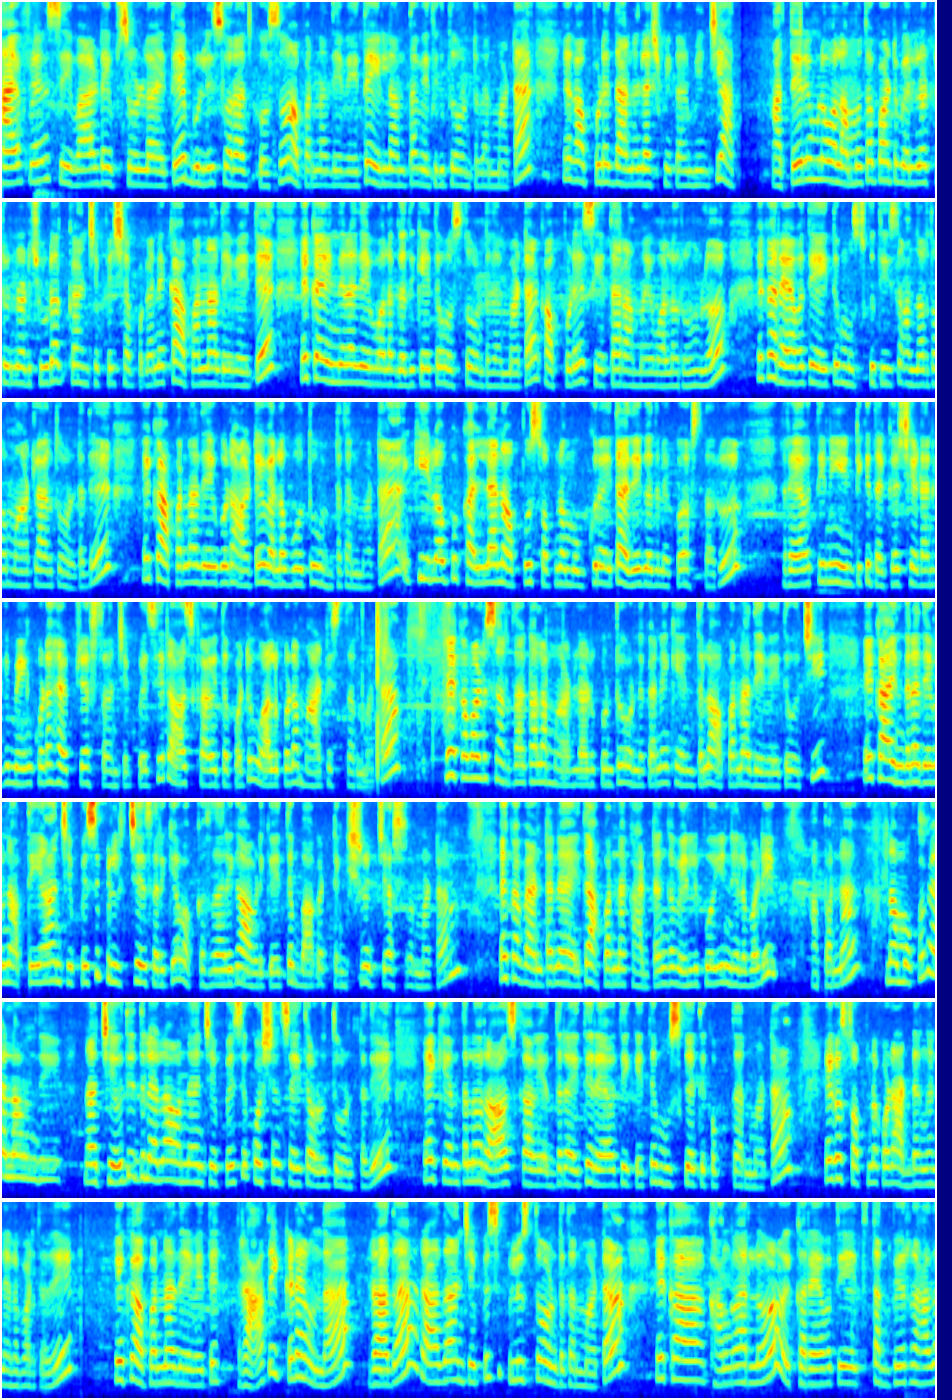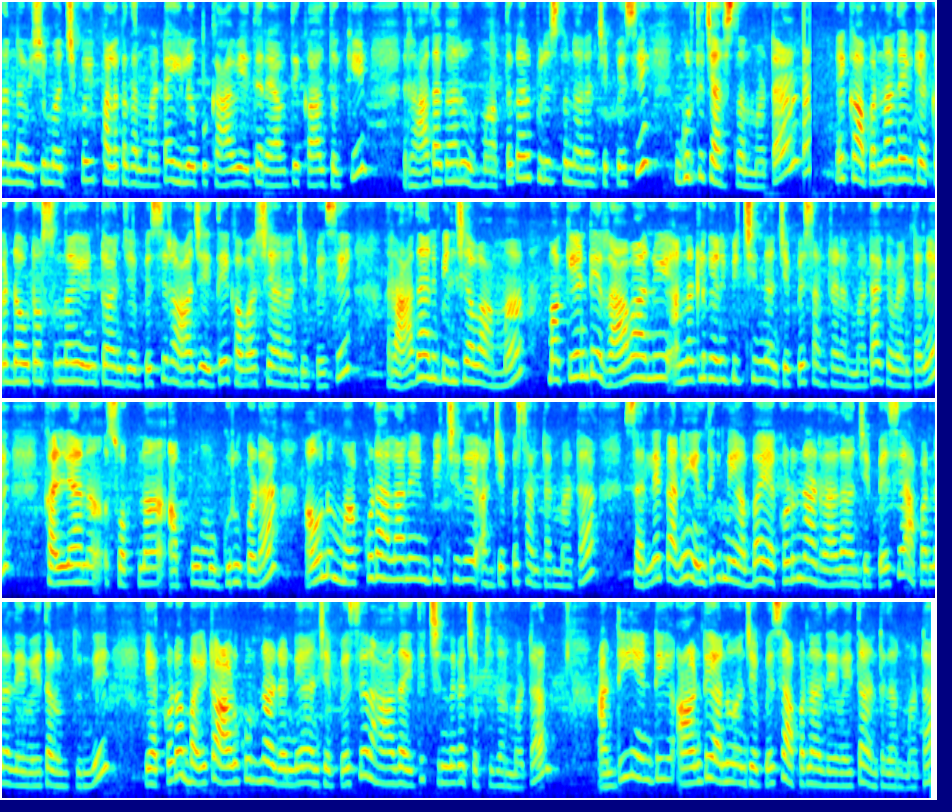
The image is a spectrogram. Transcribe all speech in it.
Hi friends ఇవాళ ఎపిసోడ్లో అయితే బుల్లి స్వరాజ్ కోసం అపర్ణాదేవి అయితే ఇల్లు అంతా వెతుకుతూ ఉంటుంది అనమాట ఇక అప్పుడే ధాన్యలక్ష్మి కనిపించి "అత్- అత్తేరింలో వాళ్ళ అమ్మతో పాటు వెళ్ళినట్టున్నాడు చూడక్క అని చెప్పేసి చెప్పగానే ఇక అపర్ణాదేవి అయితే ఇక ఇందిరాదేవి వాళ్ళ గదికి అయితే వస్తూ ఉంటుంది అనమాట అప్పుడే సీతారామయ్య వాళ్ళ రూమ్లో ఇక రేవతి అయితే ముసుగు తీసి అందరితో మాట్లాడుతూ ఉంటుంది. ఇక అపర్ణాదేవి కూడా అటే వెళ్ళబోతూ ఉంటుంది అనమాట ఈలోపు కళ్యాణ్ అప్పు స్వప్న ముగ్గురు అయితే అదే గదిలోకి వస్తారు. రేవతిని ఇంటికి దగ్గర చేయడానికి మేము కూడా హెల్ప్ చేస్తామని చెప్పేసి రాజు కావితో పాటు వాళ్ళు కూడా మాటిస్తారు అనమాట ఇక వాళ్ళు సరదాగా అలా మాట్లాడుకుంటూ ఉండగానే ఇక ఇంతలో అపర్ణాదేవి అయితే వచ్చి ఇక ఇందిరాదేవిని అత్తయ్య అని చెప్పేసి పిలిచేసరికి ఒక్కసారిగా ఆవిడకైతే బాగా టెన్షన్ వచ్చేస్తుంది అనమాట ఇక వెంటనే అయితే అపర్ణకు అడ్డంగా వెళ్ళిపోయి నిలబడి అపర్ణ నా ముఖం ఎలా ఉంది? నా చెవిదిద్దులు ఎలా ఉన్నాయని చెప్పేసి క్వశ్చన్స్ అయితే అడుగుతూ ఉంటుంది. ఇక ఇంతలో రాజు కావ్య ఇద్దరు అయితే రేవతికి అయితే ముసుగు అయితే కప్పుతారు ఇక స్వప్న కూడా అడ్డంగా నిలబడుతుంది. ఇక అపర్ణాదేవి అయితే రాధ ఇక్కడే ఉందా? రాధా రాధా అని చెప్పేసి పిలుస్తూ ఉంటుందన్నమాట. ఇక కంగారులో ఇక రేవతి అయితే తన పేరు రాధ అన్న విషయం మర్చిపోయి పలకదనమాట ఈలోపు కావి అయితే రేవతి కాలు తొక్కి రాధ గారు మా అత్తగారు పిలుస్తున్నారని చెప్పేసి గుర్తు చేస్తుందన్నమాట. ఇక అపర్ణాదేవికి ఎక్కడ డౌట్ వస్తుందో ఏంటో అని చెప్పేసి రాజు అయితే కవర్ చేయాలని చెప్పేసి రాధా అని పిలిచావా అమ్మ? మాకేంటి రావా అని అన్నట్లుగా అనిపించింది అని చెప్పేసి అంటాడనమాట. ఇక వెంటనే కళ్యాణ స్వప్న అప్పు ముగ్గురు కూడా అవును మాకు కూడా అలానే అనిపించింది అని చెప్పేసి అంటారనమాట. సర్లే కానీ ఎందుకు మీ అబ్బాయి ఎక్కడున్నాడు రాధా అని చెప్పేసి అపర్ణాదేవి అయితే అడుగుతుంది. ఎక్కడో బయట ఆడుకుంటున్నాడండి అని చెప్పేసి రాధ అయితే చిన్నగా చెప్తుంది అనమాట ఆంటీ ఏంటి? ఆంటీ అను అని చెప్పేసి అపర్ణాదేవి అయితే అంటదనమాట.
